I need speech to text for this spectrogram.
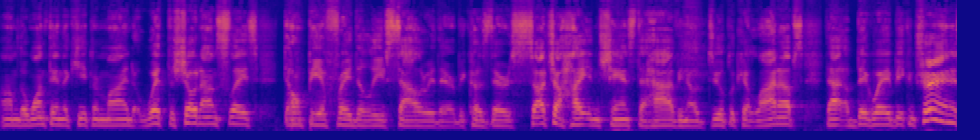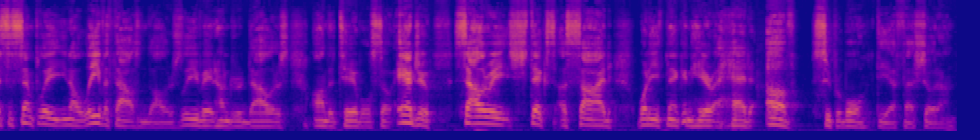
um, the one thing to keep in mind with the showdown slates, don't be afraid to leave salary there because there's such a heightened chance to have you know duplicate lineups that a big way to be contrarian is to simply you know leave a thousand dollars, leave eight hundred dollars on the table. So, Andrew, salary sticks aside, what are you thinking here ahead of Super Bowl DFS Showdown?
